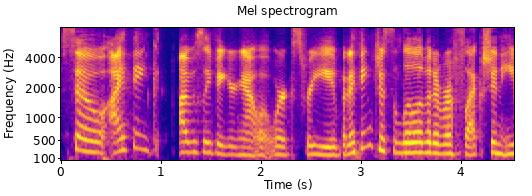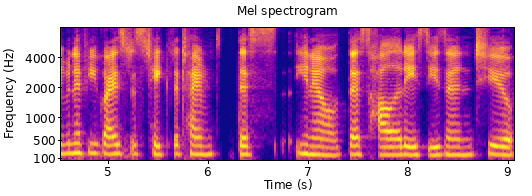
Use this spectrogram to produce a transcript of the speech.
So i think obviously figuring out what works for you but i think just a little bit of reflection even if you guys just take the time this you know this holiday season to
